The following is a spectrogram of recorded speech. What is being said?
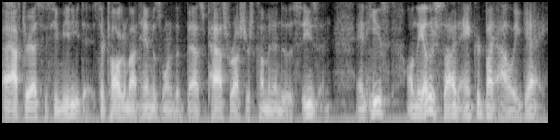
after SEC media days. They're talking about him as one of the best pass rushers coming into the season, and he's on the other side anchored by Ali Gaye.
